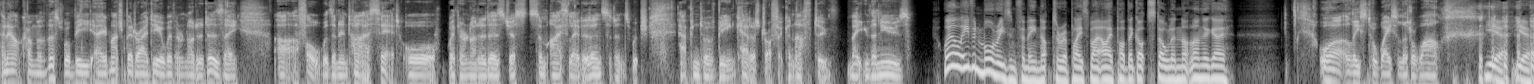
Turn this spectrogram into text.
an outcome of this will be a much better idea whether or not it is a, uh, a fault with an entire set or whether or not it is just some isolated incidents which happen to have been catastrophic enough to make the news. Well, even more reason for me not to replace my iPod that got stolen not long ago. Or at least to wait a little while. yeah, yeah.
